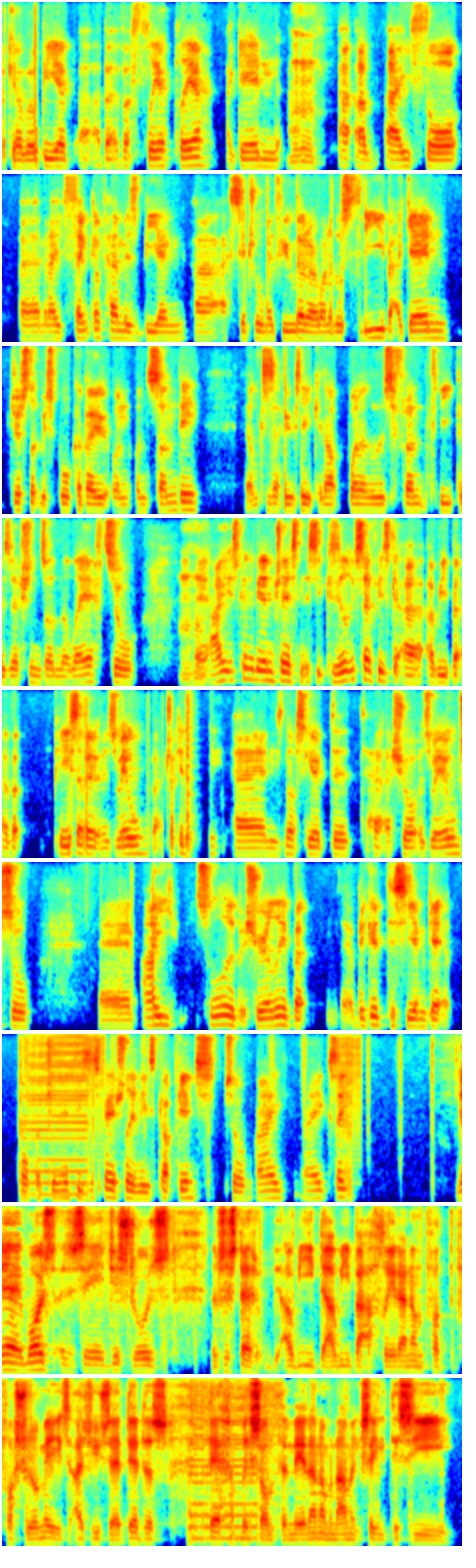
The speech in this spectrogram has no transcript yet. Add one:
Booker will be a, a bit of a flair player. Again, mm-hmm. I, I, I, thought, um, and I think of him as being a, a, central midfielder or one of those three. But again, just like we spoke about on, on Sunday, it looks as if he's taking up one of those front three positions on the left. So mm-hmm. uh, I, it's going to be interesting to see because it looks as if he's got a, a wee bit of a pace about him as well, a bit tricky, and he's not scared to, to hit a shot as well. So um, I slowly but surely, but it'll be good to see him get opportunities, especially in these cup games. So I I excite. Yeah, it was as I say. It just shows there's just a, a wee a wee bit of flair in him for for sure, mate. As you said, there, there's definitely something there in him, and I'm excited to see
